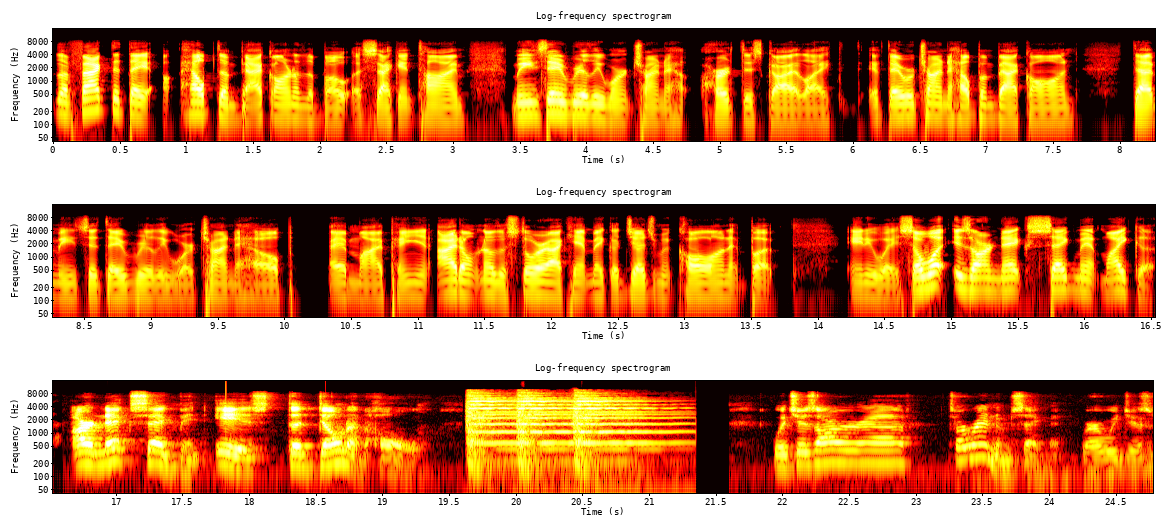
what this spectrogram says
the fact that they helped him back onto the boat a second time means they really weren't trying to hurt this guy. Like, if they were trying to help him back on, that means that they really were trying to help, in my opinion. I don't know the story. I can't make a judgment call on it. But anyway, so what is our next segment, Micah? Our next segment is the donut hole, which is our. Uh, it's a random segment where we just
